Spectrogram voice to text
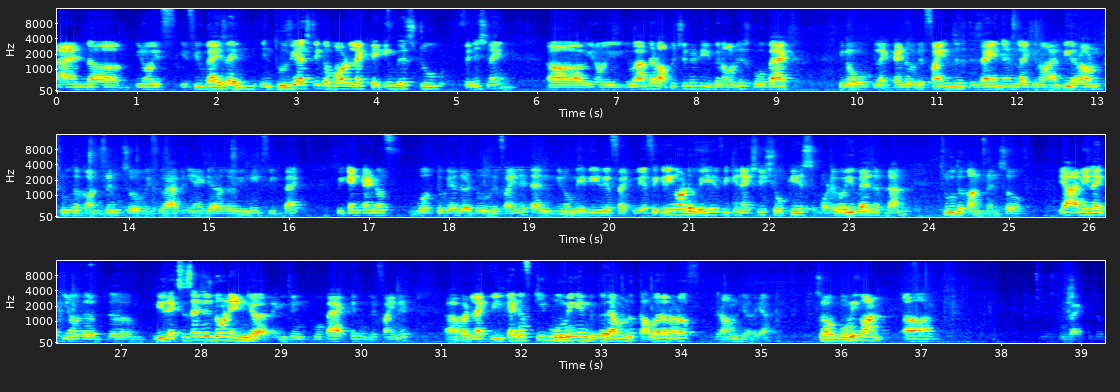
And uh, you know, if if you guys are enthusiastic about like taking this to finish line, uh, you know, you, you have that opportunity. You can always go back you know, like kind of refine this design and like, you know, I'll be around through the conference. So if you have any ideas or you need feedback, we can kind of work together to refine it. And, you know, maybe we're, we are figuring out a way if we can actually showcase whatever you guys have done through the conference. So, yeah, I mean, like, you know, the, the these exercises don't end here. Like, you can go back and refine it. Uh, but like, we'll kind of keep moving in because I want to cover a lot of ground here. Yeah. So, moving on. Uh, let's go back to the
